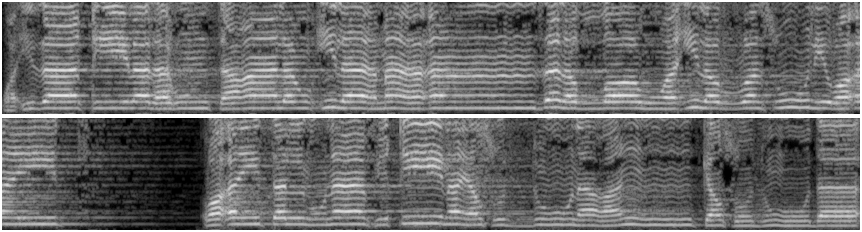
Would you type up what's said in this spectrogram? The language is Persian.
وإذا قيل لهم تعالوا إلى ما أنزل الله وإلى الرسول رأيت رأيت المنافقين يصدون عنك صدودا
